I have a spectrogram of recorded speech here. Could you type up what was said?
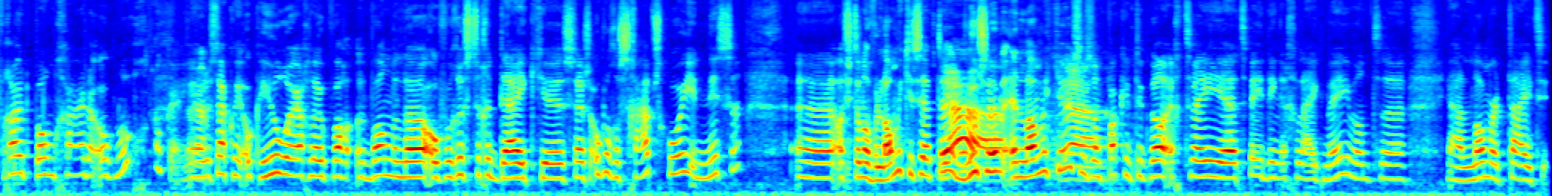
fruitboomgaarden ook nog. Oké, ja. dus daar kun je ook heel erg leuk wa- wandelen over rustige dijkjes. Er is ook nog een schaapskooi in Nissen. Eh, als je het dan over lammetjes hebt, hè, Ja. bloesem en lammetjes. Ja. Dus dan pak je natuurlijk wel echt twee, eh, twee dingen gelijk mee. Want eh, ja, lammertijd,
